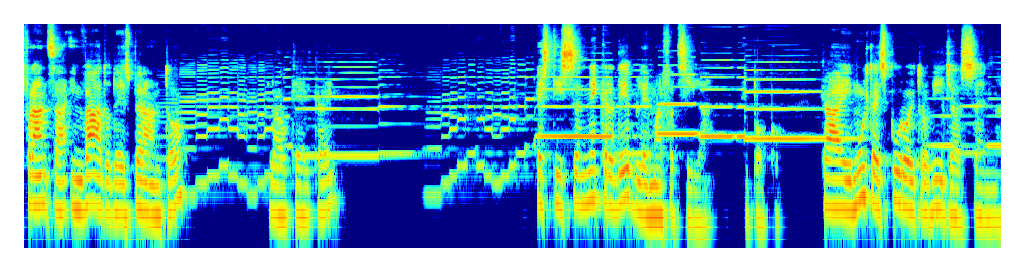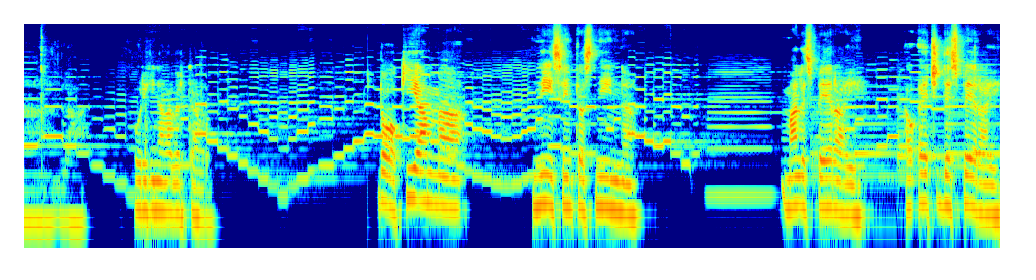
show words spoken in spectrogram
Franza invado de Esperanto la okelkai estis necredeble malfacila epoko kaj multaj spuroj troviĝas en eh, la originala verkaro. Do, kiam eh, ni sentas nin eh, malesperai au ec desperai,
